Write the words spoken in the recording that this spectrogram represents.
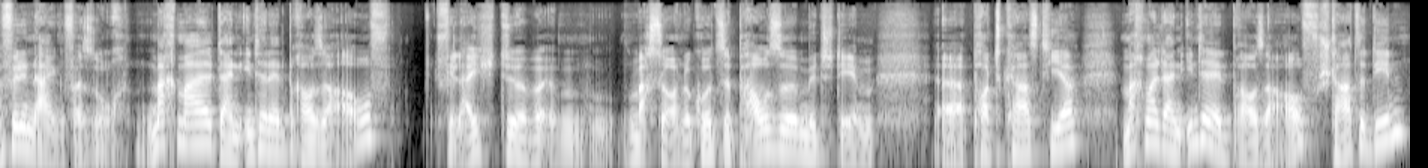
für den Eigenversuch. Mach mal deinen Internetbrowser auf, Vielleicht äh, machst du auch eine kurze Pause mit dem äh, Podcast hier. Mach mal deinen Internetbrowser auf, starte den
